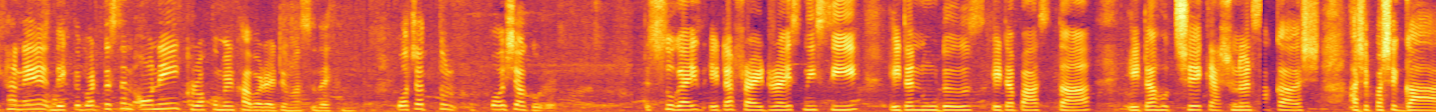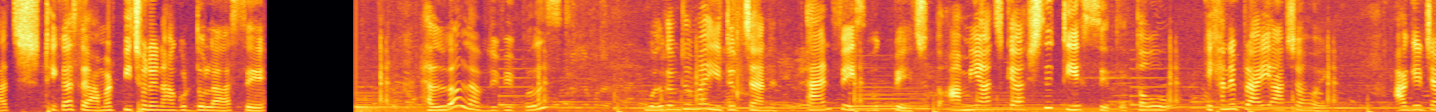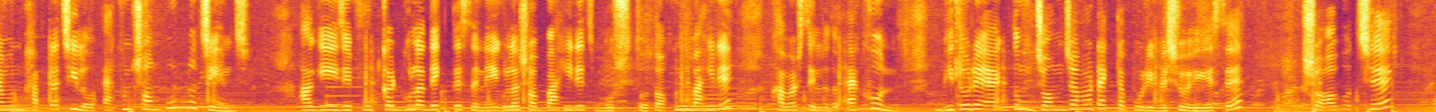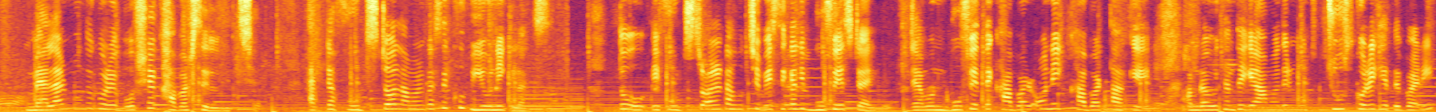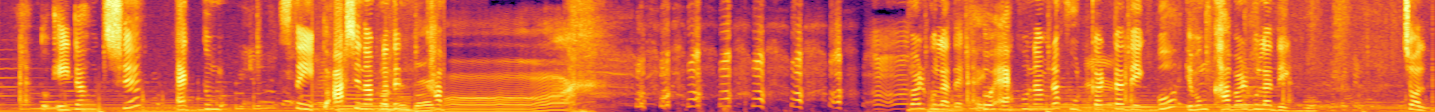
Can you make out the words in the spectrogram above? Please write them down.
এখানে দেখতে পারতেছেন অনেক রকমের খাবার আইটেম আছে, দেখেন। পঁচাত্তর পয়সা করে। সো গাইজ এটা ফ্রাইড রাইস নিছি, এটা নুডলস এটা পাস্তা এটা হচ্ছে ক্যাশনাট আকাশ, আশেপাশে গাছ, ঠিক আছে? আমার পিছনে নাগরদোলা আছে। Hello lovely peoples welcome to my YouTube channel and Facebook page তো আমি আজকে আসছি টিএসসিতে তো এখানে প্রায় আসা হয়। আগের যেমন ভাবটা ছিল, এখন সম্পূর্ণ চেঞ্জ আগে এই যে ফুডকার্টগুলো দেখতেছেন, এগুলা সব বাহিরে বসতো, তখন বাহিরে খাবার সেল হতো। এখন ভিতরে একদম জমজমাট একটা পরিবেশ হয়ে গেছে। সব হচ্ছে মেলার মতো করে বসে খাবার সেল দিচ্ছে। একটা ফুড স্টল আমার কাছে খুব ইউনিক লাগছে। তো এই ফুড স্টলটা হচ্ছে বেসিক্যালি বুফে স্টাইল যেমন বুফেতে খাবার অনেক খাবার থাকে। আমরা ওইখান থেকে আমাদের মতো চুজ করে খেতে পারি। তো এইটা হচ্ছে একদম সেম তো আসেন আপনাদের খাবারগুলা দেখাই। তো এখন আমরা ফুড কার্টটা দেখব এবং খাবারগুলা দেখব। চল।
